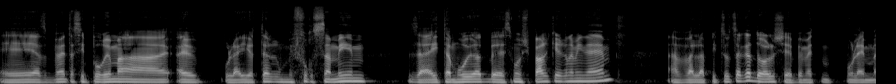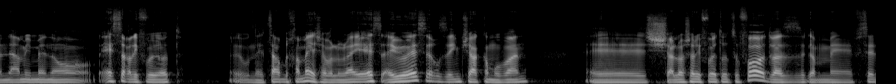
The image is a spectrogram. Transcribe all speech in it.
אה, אז באמת הסיפורים ה- ה- אולי יותר מפורסמים, זה ההתעמרויות בסמוש פארקר למיניהם, אבל הפיצוץ הגדול, שבאמת אולי מנע ממנו עשר אליפויות, הוא נעצר בחמש, אבל אולי היו עשר, זה עם שעה כמובן. אה, שלוש אליפויות רצופות, ואז זה גם אה, הפסד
